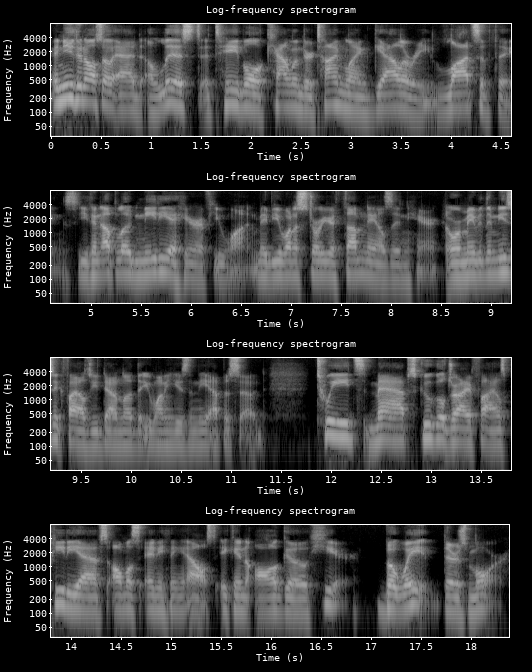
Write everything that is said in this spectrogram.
And you can also add a list, a table, calendar, timeline, gallery, lots of things. You can upload media here if you want. Maybe you want to store your thumbnails in here, or maybe the music files you download that you want to use in the episode. Tweets, maps, Google Drive files, PDFs, almost anything else. It can all go here. But wait, there's more.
